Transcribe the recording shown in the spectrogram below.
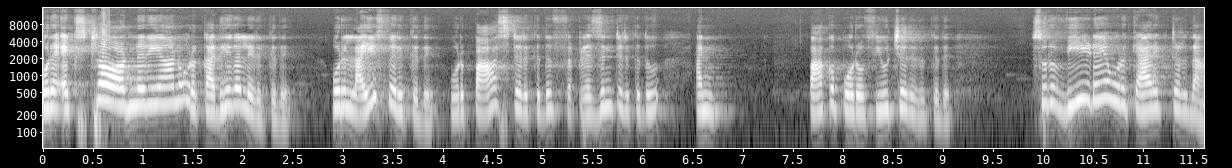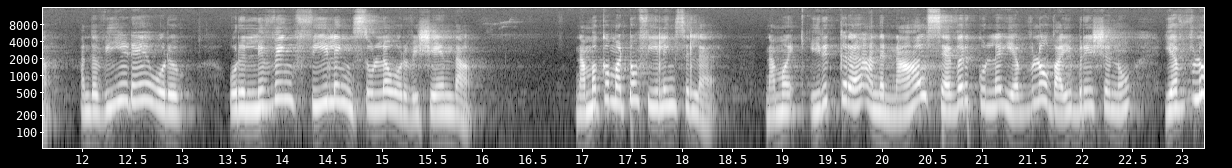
ஒரு எக்ஸ்ட்ரா ஆர்டினரியான ஒரு கதைகள் இருக்குது. ஒரு லைஃப் இருக்குது. ஒரு பாஸ்ட் இருக்குது ப்ரெசன்ட் இருக்குது அண்ட் பார்க்க போகிற ஃப்யூச்சர் இருக்குது. ஸோ ஒரு வீடே ஒரு கேரக்டர் தான். அந்த வீடே ஒரு ஒரு லிவிங் ஃபீலிங்ஸ் உள்ள ஒரு விஷயந்தான் நமக்கு மட்டும் ஃபீலிங்ஸ் இல்லை. நம்ம இருக்கிற அந்த நாள் செவருக்குள்ளே எவ்வளோ வைப்ரேஷனும் எவ்வளோ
